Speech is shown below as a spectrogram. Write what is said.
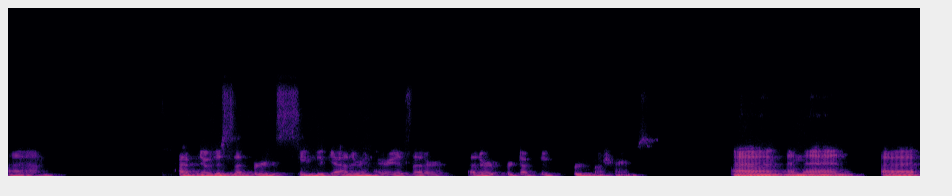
um, have noticed that birds seem to gather in areas that are that are productive for mushrooms. Um, and then uh,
